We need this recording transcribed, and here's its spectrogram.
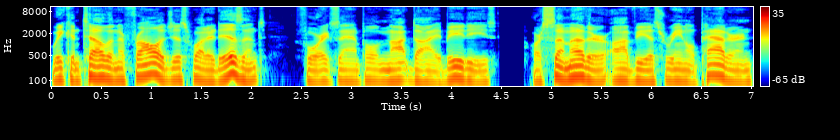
We can tell the nephrologist what it isn't, for example, not diabetes, or some other obvious renal pattern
